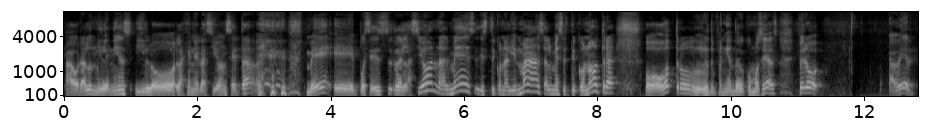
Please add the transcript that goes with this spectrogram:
ahora los millennials y lo, la generación Z ve, eh, pues es relación al mes, estoy con alguien más, al mes estoy con otra o otro, dependiendo de cómo seas. Pero a ver,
